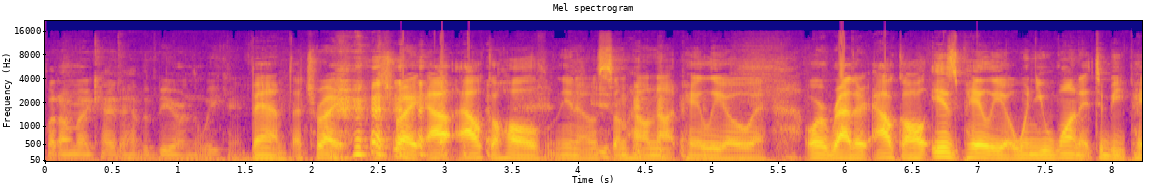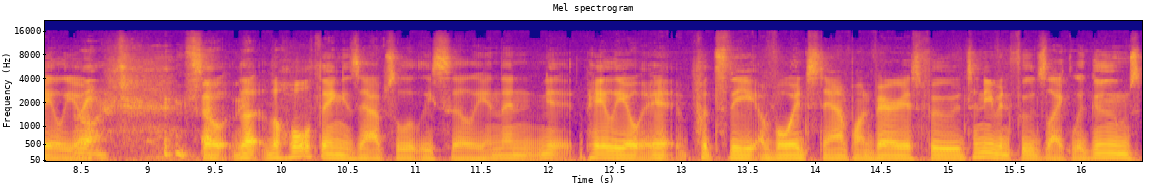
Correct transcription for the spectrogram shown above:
but I'm okay to have a beer on the weekend. Bam, that's right. That's right. Al- alcohol, you know, somehow not paleo, uh, or rather, alcohol is paleo when you want it to be paleo. Right. So the the whole thing is absolutely silly. And then paleo it puts the avoid stamp on various foods and even foods like legumes.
